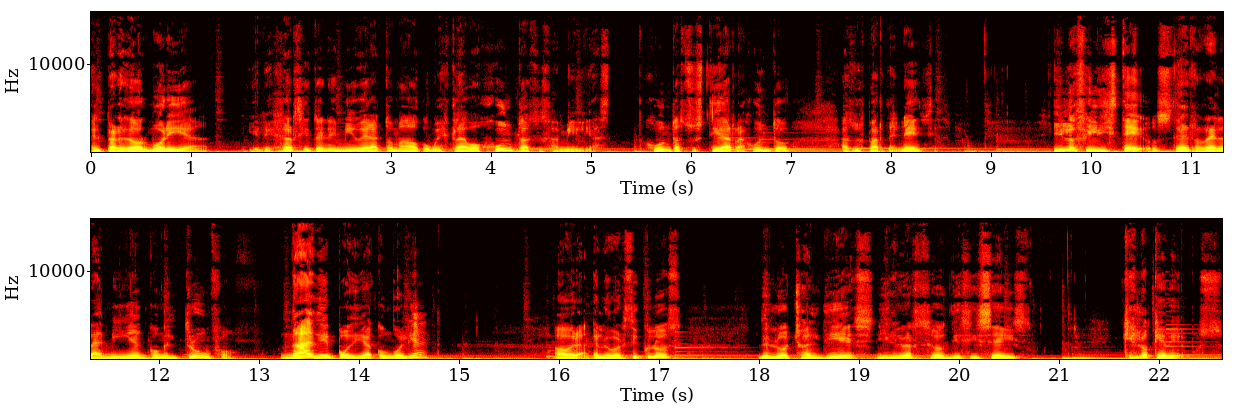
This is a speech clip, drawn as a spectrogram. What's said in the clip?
El perdedor moría y el ejército enemigo era tomado como esclavo junto a sus familias, junto a sus tierras, junto a sus pertenencias. Y los filisteos se relamían con el triunfo. Nadie podía con Goliat. Ahora, en los versículos del 8 al 10 y en el verso 16, ¿qué es lo que vemos?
